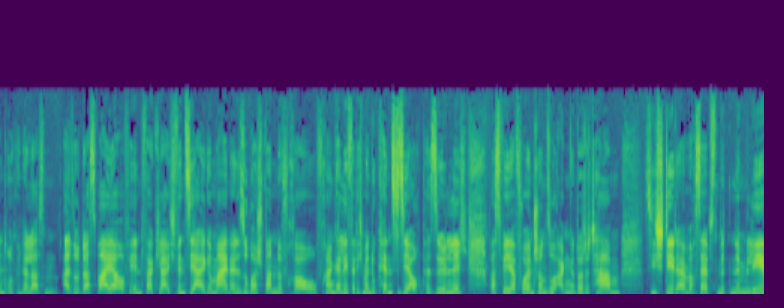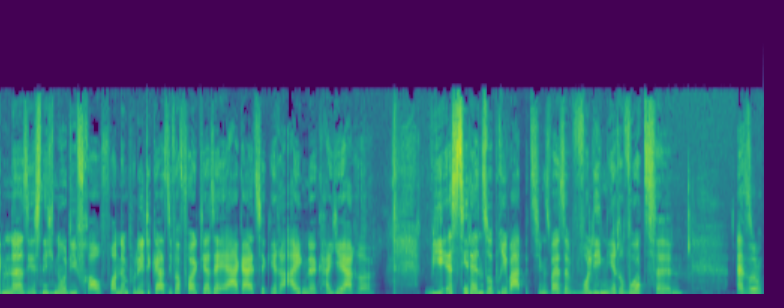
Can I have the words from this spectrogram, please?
Eindruck hinterlassen. Also das war ja auf jeden Fall klar. Ich finde sie allgemein eine super spannende Frau, Franka Liefert. Ich meine, du kennst sie ja auch persönlich, was wir ja vorhin schon so angedeutet haben. Sie steht einfach selbst mitten im Leben. Ne? Sie ist nicht nur die Frau von einem Politiker, sie verfolgt ja sehr ehrgeizig ihre eigene Karriere. Wie ist sie denn so privat, beziehungsweise wo liegen ihre Wurzeln? Also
